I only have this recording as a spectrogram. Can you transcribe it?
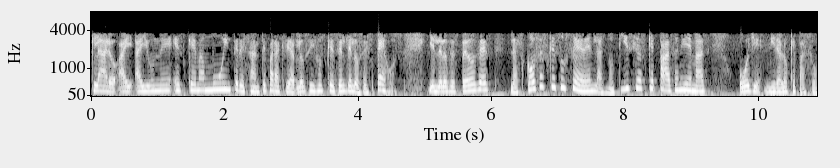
Claro, hay hay un eh, esquema muy interesante para criar los hijos que es el de los espejos. Y el de los espejos es las cosas que suceden, las noticias que pasan y demás. Oye, mira lo que pasó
